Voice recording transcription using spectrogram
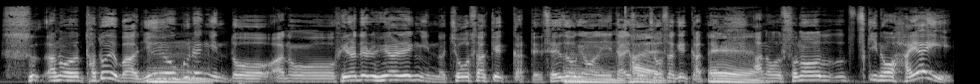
す、あの、例えばニューヨーク連銀と、あの、フィラデルフィア連銀の調査結果って、製造業に対する調査結果って、あの、その月の早い、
